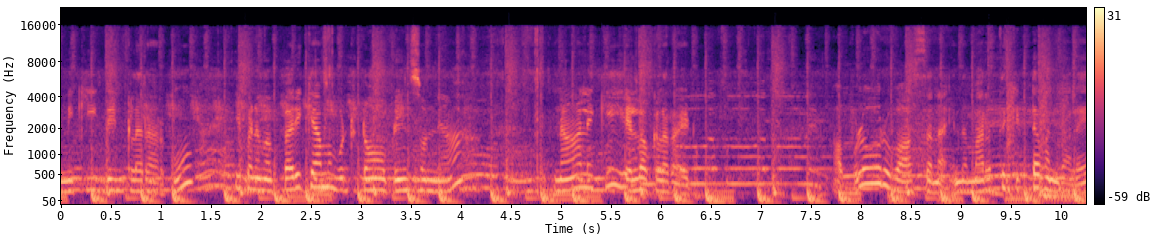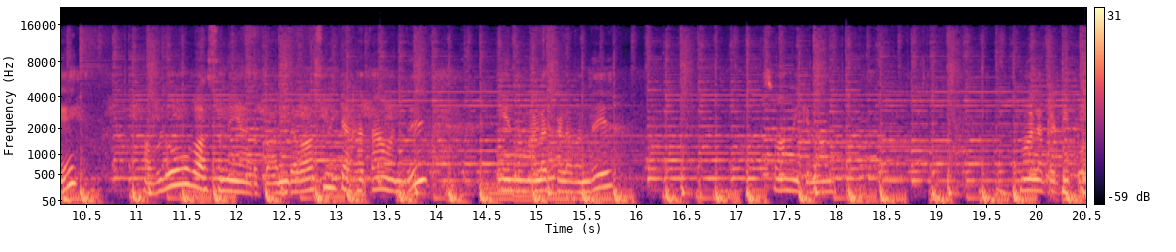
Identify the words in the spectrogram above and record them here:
இன்றைக்கி க்ரீன் கலராக இருக்கும். இப்போ நம்ம பறிக்காமல் விட்டுட்டோம் அப்படின்னு சொன்னால் நாளைக்கு எல்லோ கலர் ஆகிடும் அவ்வளோ ஒரு வாசனை. இந்த மரத்துக்கிட்ட வந்தாலே அவ்வளோ வாசனையாக இருக்கும். அந்த வாசனைக்காக தான் வந்து இந்த மலர்களை வந்து சுவாமிக்கெல்லாம் மாலை கட்டி போ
